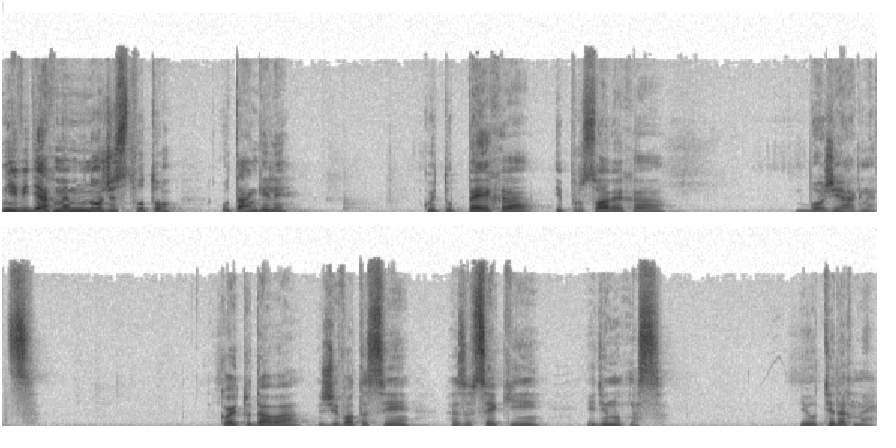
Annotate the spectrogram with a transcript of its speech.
ние видяхме множеството от ангели, които пееха и прославяха Божия агнец който дава живота си за всеки един от нас. И отидахме.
